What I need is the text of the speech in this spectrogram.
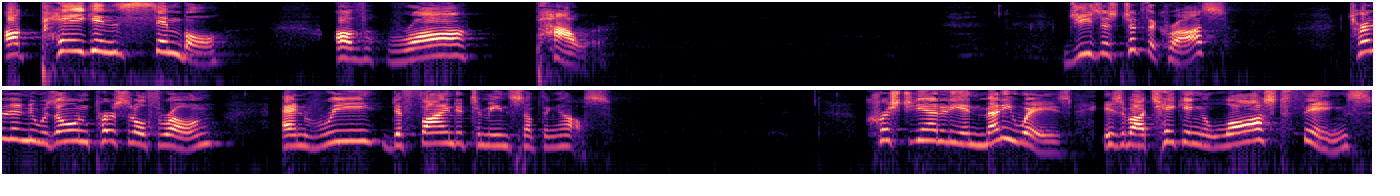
A pagan symbol of raw power. Jesus took the cross, turned it into his own personal throne, and redefined it to mean something else. Christianity, in many ways, is about taking lost things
